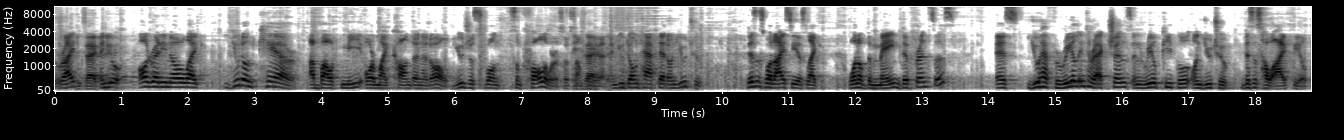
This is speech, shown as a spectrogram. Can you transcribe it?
right? Exactly. And you already know like you don't care about me or my content at all. You just want some followers or something exactly. like that. And you don't have that on YouTube. This is what I see as like one of the main differences is you have real interactions and real people on YouTube. This is how I feel.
